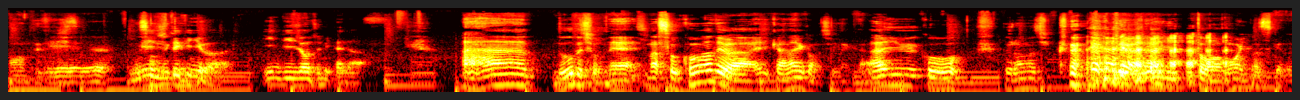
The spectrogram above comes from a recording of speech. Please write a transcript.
ポンって出てきて、イメージ的にはインディ・ジョーンズみたいな。ああどうでしょうね。まあそこまではいかないかもしれないけどああいうこうドラマチックなではないとは思いますけど、ね、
